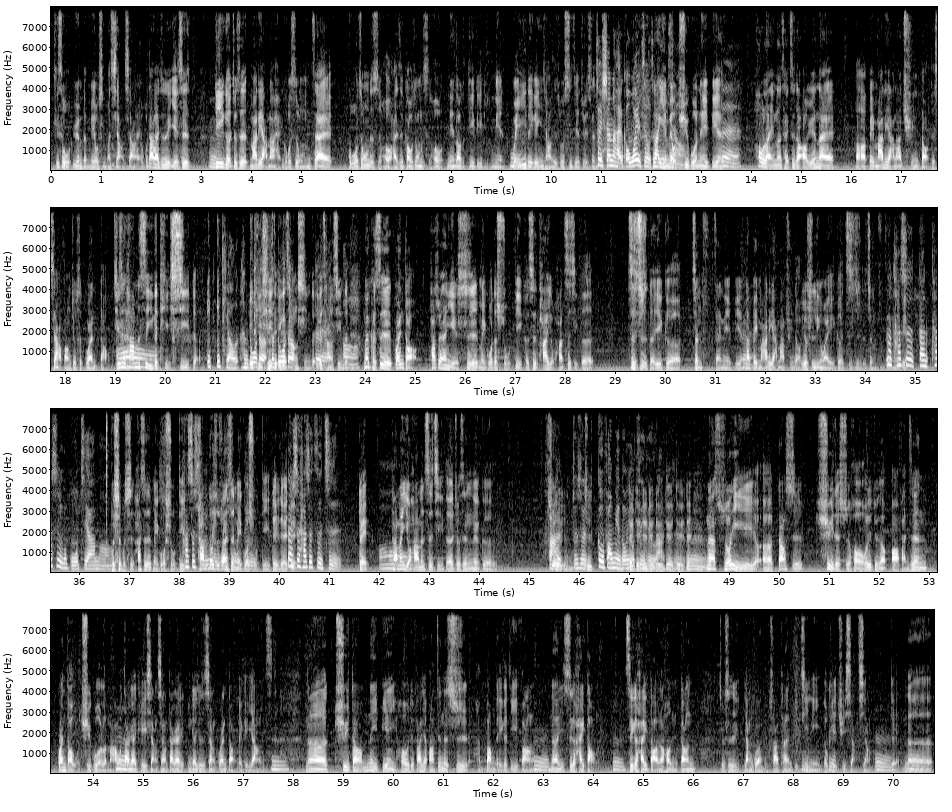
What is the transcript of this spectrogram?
其实我原本没有什么想象，哎，我大概就是也是第一个就是马里亚纳海沟是我们在。国中的时候还是高中的时候念到的地理里面，唯一的一个印象是说世界最深最深的海沟，我也只有这个。那也没有去过那边。对。后来呢，才知道哦，原来啊，北马里亚纳群岛的下方就是关岛。其实他们是一个体系的，一一条很多的一个长形的，一个长形的。那可是关岛，它虽然也是美国的属地，可是它有它自己的。自治的一个政府在那边，那北马里亚纳群岛又是另外一个自治的政府在那。那它是单，它是一个国家吗？不是，不是，它是美国属地。它是他们都是算是美国属地，对对对。但是它是自治。对，他们有他们自己的，就是那个法，就是各方面都有自己的。对对对对对对对。那所以呃，当时去的时候，我就觉得哦，反正关岛我去过了嘛，我大概可以想象，大概应该就是像关岛那个样子。那去到那边以后，就发现啊，真的是很棒的一个地方。嗯，那是个海岛，嗯，是一个海岛。然后你当就是阳光、沙滩、比基尼都可以去想象。嗯，对。那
